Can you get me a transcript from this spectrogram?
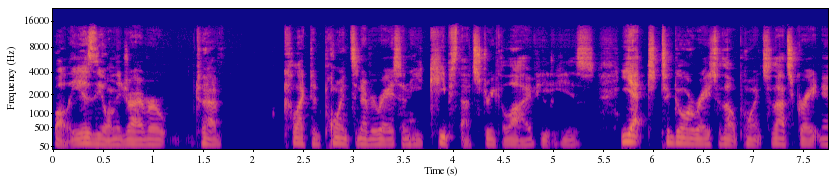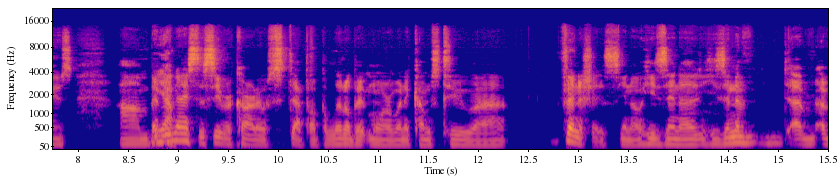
Well, he is the only driver to have collected points in every race, and he keeps that streak alive. He, he's yet to go a race without points, so that's great news. Um, but It'd yeah. be nice to see Ricciardo step up a little bit more when it comes to uh, finishes. You know, he's in a he's in a, a, a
